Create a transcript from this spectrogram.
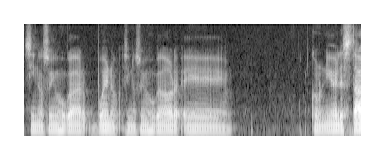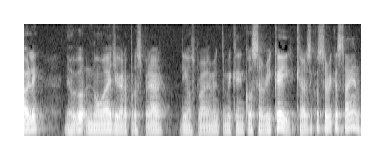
si no soy un jugador bueno, si no soy un jugador eh, con un nivel estable de juego, no voy a llegar a prosperar. Digamos, probablemente me quede en Costa Rica y quedarse en Costa Rica está bien.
